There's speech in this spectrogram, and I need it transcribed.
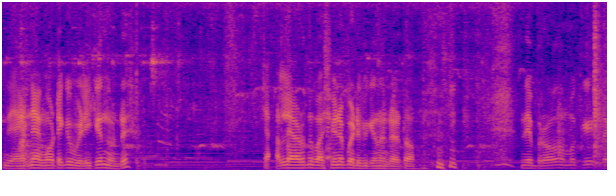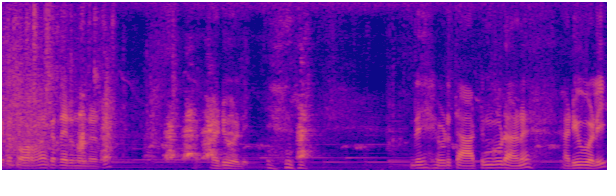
എന്നെ അങ്ങോട്ടേക്ക് വിളിക്കുന്നുണ്ട്. ചാർലി അവിടെ നിന്ന് പശുവിനെ പഠിപ്പിക്കുന്നുണ്ട് കേട്ടോ. ഇതേ ബ്രോ നമുക്ക് ഇതൊക്കെ തുറന്നൊക്കെ തരുന്നുണ്ട് കേട്ടോ. അടിപൊളി. ഇതേ ഇവിടുത്തെ ആട്ടും കൂടാണ്. അടിപൊളി.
